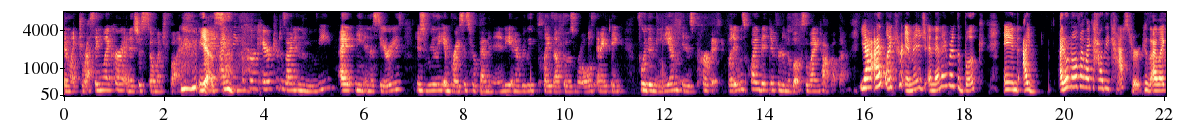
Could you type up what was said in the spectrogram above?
and like dressing like her and it's just so much fun. yes. And I think her character design in the movie, I mean in the series, just really embraces her femininity and it really plays up those roles. And I think for the medium, it is perfect. But it was quite a bit different in the book. So why don't you talk about that? Yeah, I liked her image, and then I read the book, and I I don't know if I like how they cast her because I like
